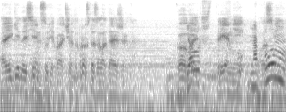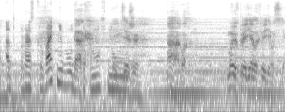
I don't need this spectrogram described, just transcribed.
А Эгида-7, судя по отчету, просто золотая жила. Я Коваль, лучше кремний, на полную от... раскрывать не буду, Так, потому что, ну, и где же... Ага, вот он. Мы в пределах видимости.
